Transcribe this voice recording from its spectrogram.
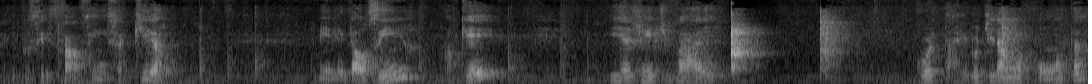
Aí vocês fazem isso aqui, ó. Bem legalzinho, ok? E a gente vai cortar. Eu vou tirar uma ponta.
